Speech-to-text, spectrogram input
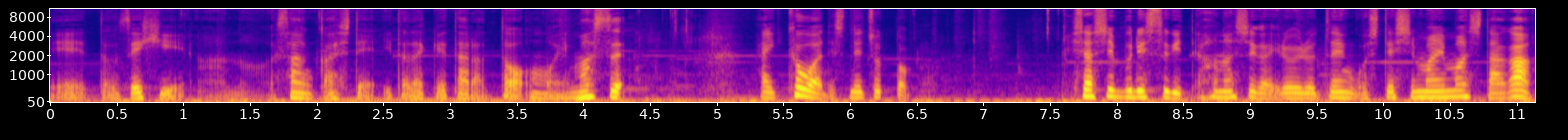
えーと、ぜひあの参加していただけたらと思います。はい、今日はですねちょっと久しぶりすぎて話がいろいろ前後してしまいましたが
